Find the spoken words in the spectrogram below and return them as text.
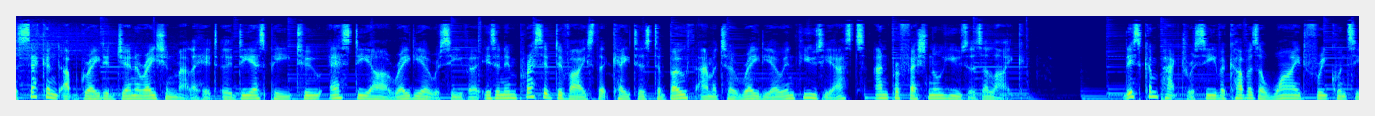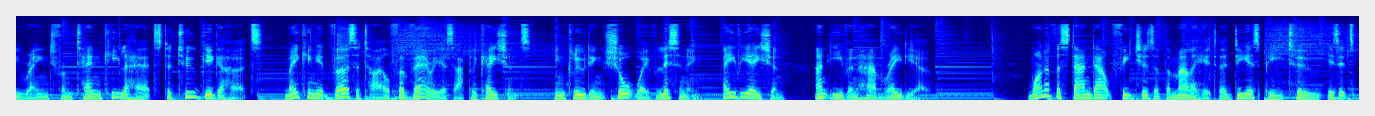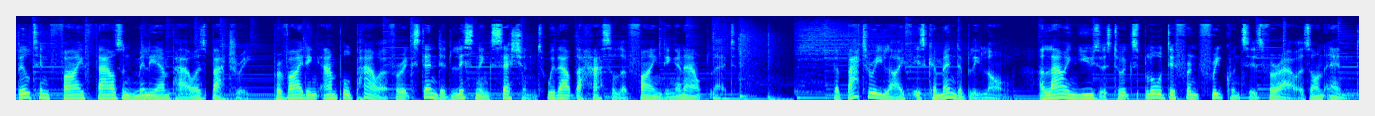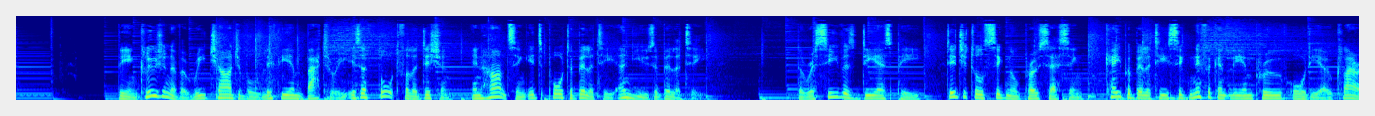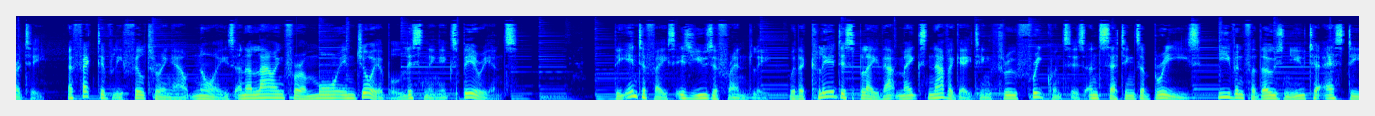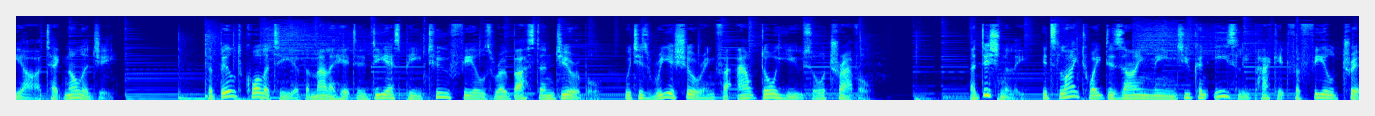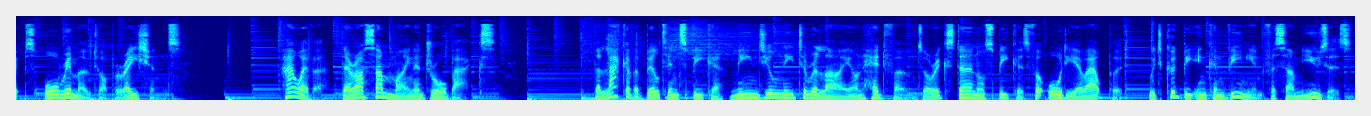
The second upgraded generation Malahit A DSP-2 SDR radio receiver is an impressive device that caters to both amateur radio enthusiasts and professional users alike. This compact receiver covers a wide frequency range from 10 kHz to 2 GHz, making it versatile for various applications, including shortwave listening, aviation, and even ham radio. One of the standout features of the Malahit A DSP-2 is its built-in 5000 mAh battery, providing ample power for extended listening sessions without the hassle of finding an outlet. The battery life is commendably long, allowing users to explore different frequencies for hours on end. The inclusion of a rechargeable lithium battery is a thoughtful addition, enhancing its portability and usability. The receiver's DSP, digital signal processing, capabilities significantly improve audio clarity, effectively filtering out noise and allowing for a more enjoyable listening experience. The interface is user-friendly, with a clear display that makes navigating through frequencies and settings a breeze, even for those new to SDR technology. The build quality of the Malahit DSP-2 feels robust and durable, which is reassuring for outdoor use or travel. Additionally, its lightweight design means you can easily pack it for field trips or remote operations. However, there are some minor drawbacks. The lack of a built-in speaker means you'll need to rely on headphones or external speakers for audio output, which could be inconvenient for some users.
